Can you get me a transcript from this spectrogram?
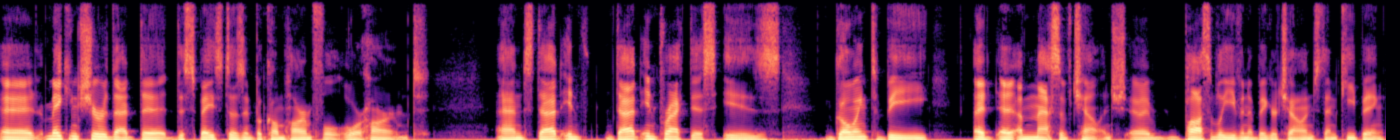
uh, making sure that the the space doesn't become harmful or harmed. And that in that in practice is going to be a, a, massive challenge, uh, possibly even a bigger challenge than keeping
